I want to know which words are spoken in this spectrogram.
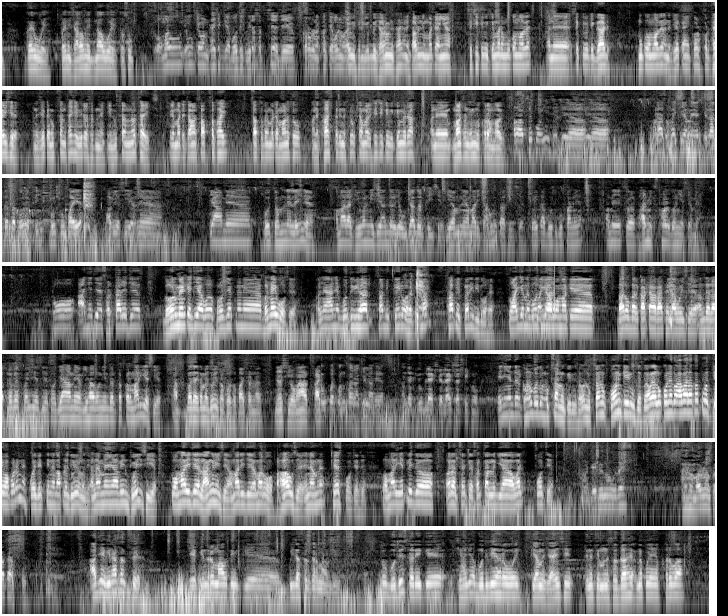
કર્યું હોય એની જાળવણી જ ના હોય, તો શું? અમારું એવું કહેવાનું થાય છે કે જે બૌદ્ધિક વિરાસત છે, જે કરોડોના ખર્ચે આવ્યું છે યોગ્ય જાળવણી થાય અને જાળવણી માટે અહીંયા સીસીટીવી કેમેરા મૂકવામાં આવે અને સિક્યુરિટી ગાર્ડ મૂકવામાં આવે અને જે કાંઈ તોડફોડ થાય છે અને જે કંઈ નુકસાન થાય છે વિરાસતને, એ નુકસાન ન થાય, એ માટે જાણ સાફ સફાઈ સાફ સફાઈ માટે માણસો અને ખાસ કરીને સુરક્ષા માટે સીસીટીવી કેમેરા અને માણસોને નિમણૂક કરવામાં આવે. મારા આક્ષેપો એ છે કે ઘણા સમયથી અમે છેલ્લા દસક વર્ષથી બુદ્ધ ગુફાએ આવીએ છીએ અને ત્યાં અમે બૌદ્ધ ધર્મને લઈને અમારા જીવનની જે અંદર જે ઉજાગર થઈ છે, જે અમને અમારી જાગૃતતા થઈ છે આ બુદ્ધ ગુફાને અમે એક ધાર્મિક સ્થળ ગણીએ છીએ અમે. તો આજે જે સરકારે જે ગવર્મેન્ટે જે આ પ્રોજેક્ટને બનાવ્યો છે અને આને બૌદ્ધ વિહાર સાબિત કર્યો છે ટૂંકમાં સ્થાપિત કરી દીધો છે. તો આજે અમે બૌદ્ધ વિહાર માટે બારોબાર કાંટા રાખેલા હોય છે અંદર આ પ્રવેશ કરીએ છીએ તો જ્યાં અમે વિહારોની અંદર ચક્કર મારીએ છીએ આ બધા તમે જોઈ શકો છો પાછળના દ્રશ્યો આ ઉપર પંખા રાખેલા છે અંદર ટ્યુબલાઇટ છે લાઇટ સર્કિટનું એની અંદર ઘણું બધું નુકસાન કર્યું છે. હવે નુકસાન કોણ કર્યું છે? તો હવે લોકોને તો આવારા તત્વો જ કહેવા પડે ને. કોઈ વ્યક્તિને આપણે જોયું નથી. અને અમે અહીંયા આવીને જોઈ છીએ તો અમારી જે લાગણી છે, અમારી જે અમારો ભાવ છે, એને અમને ઠેસ પહોંચે છે. તો અમારી એટલી જ અરજ છે કે સરકાર લગી આ અવાજ પહોંચે. ભીમનો ઉદય મારું નામ પ્રકાશ છે. આ જે વિરાસત છે જે કેન્દ્રમાં આવતી કે ગુજરાત સરકારમાં આવતી. તો બુદ્ધિસ્ટ તરીકે જ્યાં જ્યાં બુદ્ધ વિહારો હોય, ત્યાં અમે જાય છીએ. તેનાથી અમને શ્રદ્ધા છે. અમે કોઈ અહીંયા ફરવા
